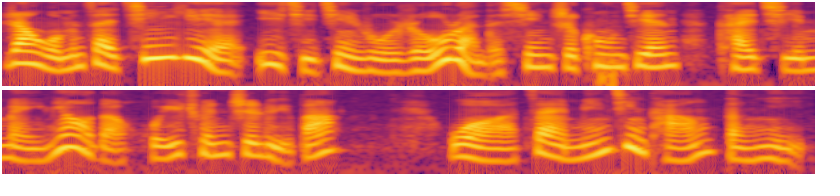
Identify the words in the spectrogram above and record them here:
让我们在今夜一起进入柔软的心之空间，开启美妙的回春之旅吧。我在明镜堂等你。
